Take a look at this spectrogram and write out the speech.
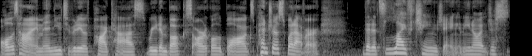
all the time in YouTube videos, podcasts, reading books, articles, blogs, Pinterest, whatever, that it's life changing and, you know, it just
